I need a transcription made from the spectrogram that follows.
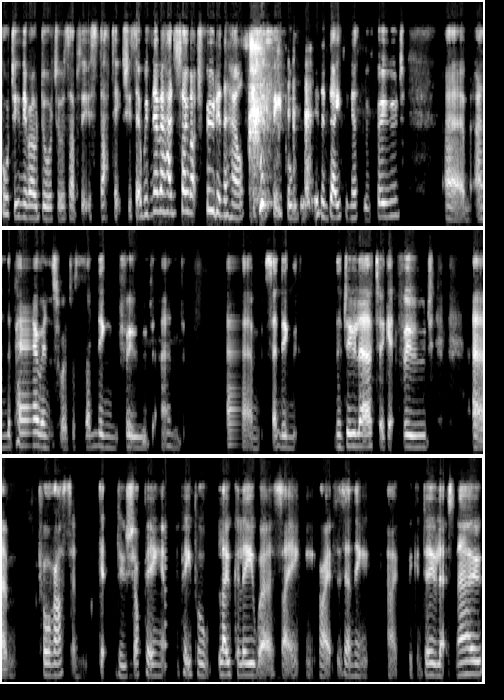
14 year old daughter was absolutely ecstatic. She said, We've never had so much food in the house because people were inundating us with food. Um, and the parents were just sending food and um, sending the doula to get food um, for us and get do shopping. People locally were saying, Right, if there's anything we can do, let us know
